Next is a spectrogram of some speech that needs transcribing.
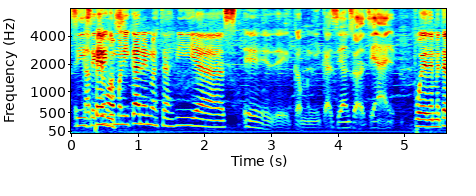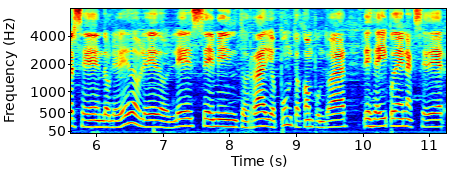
Si se quieren comunicar en nuestras vías eh, de comunicación social, pueden meterse en www.cementoradio.com.ar. Desde ahí pueden acceder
